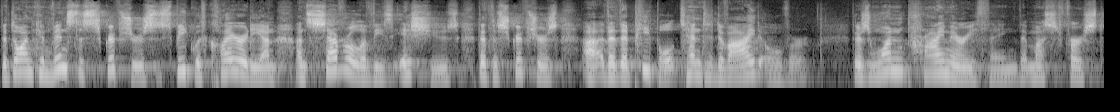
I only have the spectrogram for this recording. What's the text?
that though I'm convinced the scriptures speak with clarity on, on several of these issues that the scriptures, uh, that the people tend to divide over, there's one primary thing that must first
